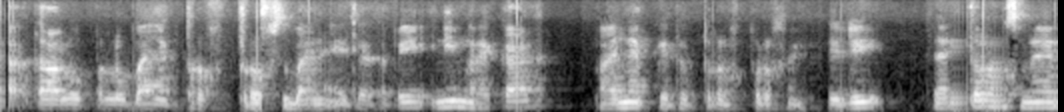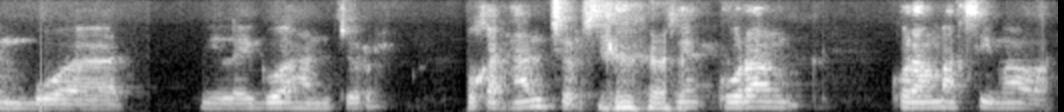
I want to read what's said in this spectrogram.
nggak terlalu perlu banyak proof proof sebanyak itu tapi ini mereka banyak gitu proof proofnya jadi dan itu sebenarnya membuat nilai gua hancur bukan hancur sih maksudnya kurang kurang maksimal lah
